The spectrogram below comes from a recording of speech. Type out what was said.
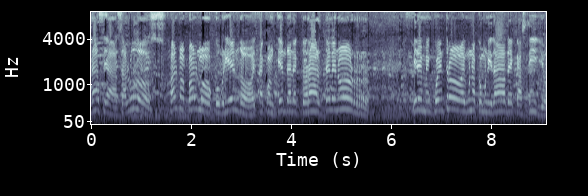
Gracias, saludos. Palmo a palmo cubriendo esta contienda electoral. Telenor. Miren, me encuentro en una comunidad de Castillo,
